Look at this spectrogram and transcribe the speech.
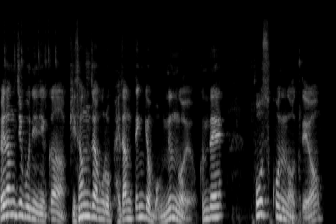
회장 지분이니까 비상장으로 배당 땡겨 먹는 거예요. 근데 포스코는 어때요?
